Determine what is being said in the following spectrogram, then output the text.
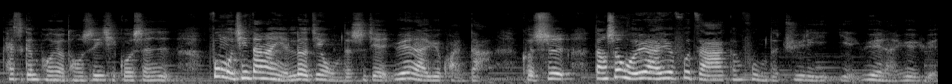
开始跟朋友、同事一起过生日，父母亲当然也乐见我们的世界越来越宽大。可是，当生活越来越复杂，跟父母的距离也越来越远。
